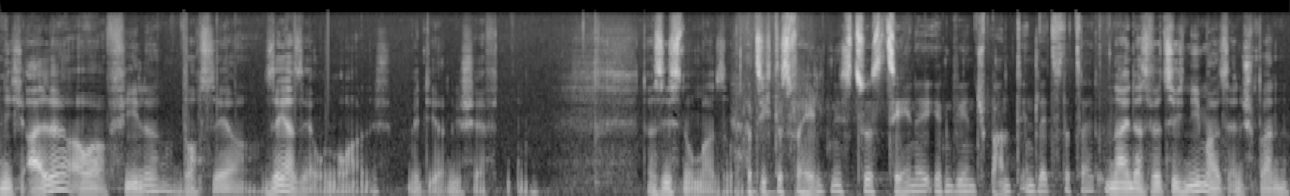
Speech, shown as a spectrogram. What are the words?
nicht alle, aber viele doch sehr, sehr, sehr unmoralisch mit ihren Geschäften. Das ist nun mal so. Hat sich das Verhältnis zur Szene irgendwie entspannt in letzter Zeit? Nein, das wird sich niemals entspannen.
